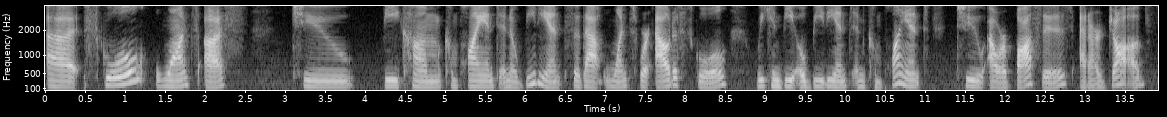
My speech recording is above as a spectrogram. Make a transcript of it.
Uh, school wants us to become compliant and obedient so that once we're out of school, we can be obedient and compliant to our bosses at our jobs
